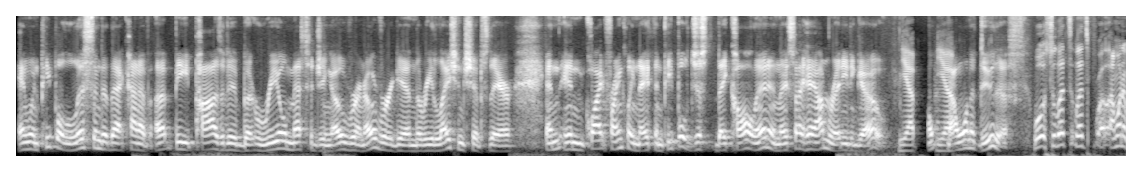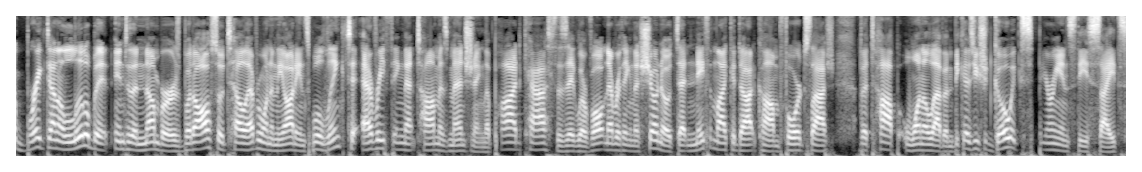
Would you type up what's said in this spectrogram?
And when people listen to that kind of upbeat, positive, but real messaging over and over again, the relationships there, and and quite frankly, Nathan, people just they call in and they say, "Hey, I'm ready to go. Yep. I, Yep. I want to do this." Well, so let's let's. I want to break down a little bit into the numbers, but also tell everyone in the audience. We'll link to everything that Tom is mentioning, the podcast, the Ziglar Vault, and everything in the show notes at nathanlatka.com forward slash the top 111 because you should go experience these sites,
